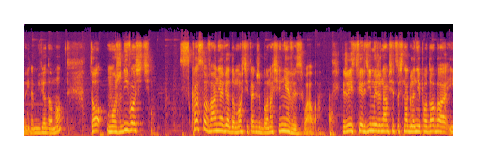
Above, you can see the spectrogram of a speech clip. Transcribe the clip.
o ile mi wiadomo, to możliwość skasowania wiadomości tak, żeby ona się nie wysłała. Jeżeli stwierdzimy, że nam się coś nagle nie podoba i,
